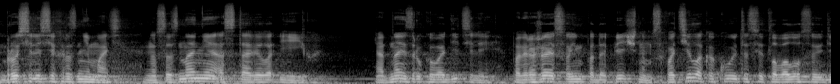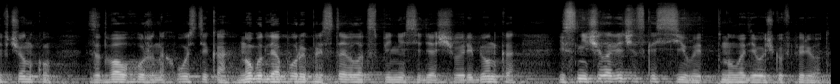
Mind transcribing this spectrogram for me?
бросились их разнимать, но сознание оставило и их. Одна из руководителей, подражая своим подопечным, схватила какую-то светловолосую девчонку за два ухоженных хвостика, ногу для опоры приставила к спине сидящего ребенка и с нечеловеческой силой пнула девочку вперед.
